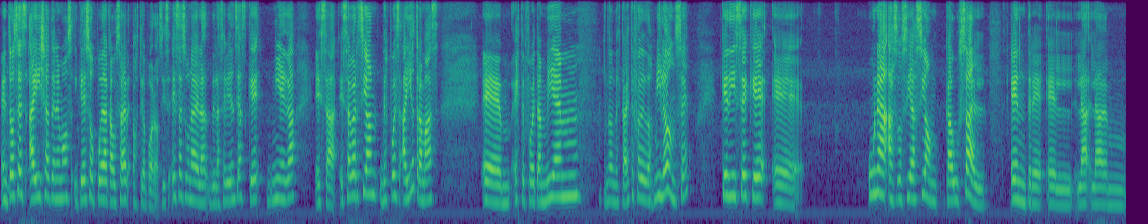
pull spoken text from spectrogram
Entonces ahí ya tenemos y que eso pueda causar osteoporosis. Esa es una de, las evidencias que niega esa, esa, versión. Después hay otra más. Eh, este fue también, ¿dónde está? Este fue de 2011, que dice que eh, una asociación causal entre el, mm,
